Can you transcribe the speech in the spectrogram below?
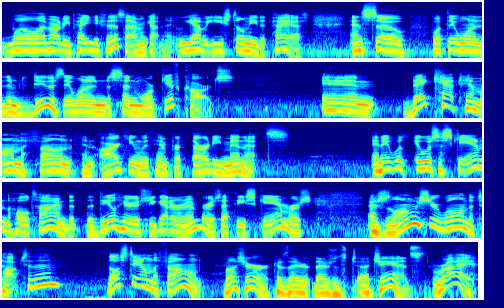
"Well, I've already paid you for this. I haven't gotten it." Yeah, but you still need to pay us. And so what they wanted him to do is they wanted him to send more gift cards, and they kept him on the phone and arguing with him for thirty minutes and it was it was a scam the whole time. The, the deal here is you got to remember is that these scammers, as long as you're willing to talk to them, they'll stay on the phone. Well, sure, because there's a chance. Right.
